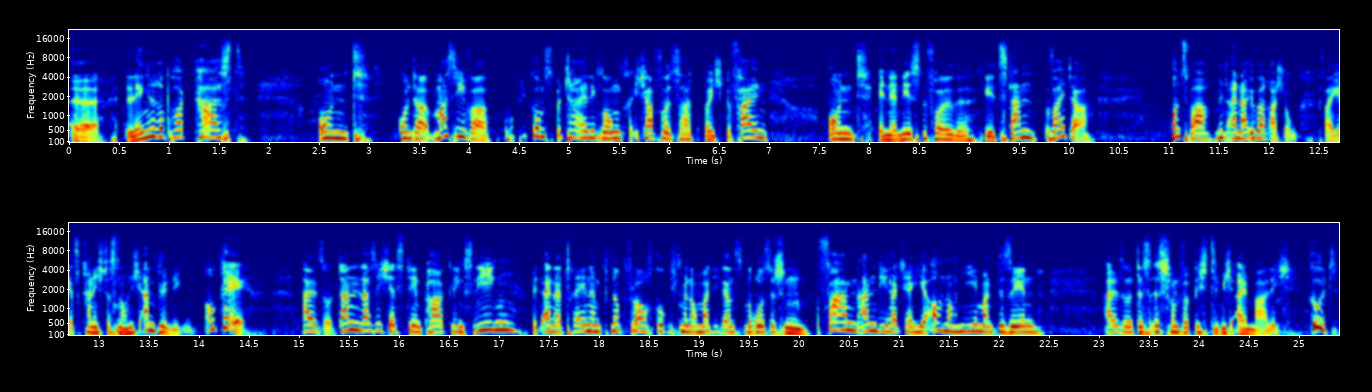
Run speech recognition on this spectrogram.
äh, längere Podcast und unter massiver Publikumsbeteiligung. Ich hoffe, es hat euch gefallen und in der nächsten Folge geht's dann weiter. Und zwar mit einer Überraschung, weil jetzt kann ich das noch nicht ankündigen. Okay. Also, dann lasse ich jetzt den Park links liegen. Mit einer Träne im Knopflauch gucke ich mir noch mal die ganzen russischen Fahnen an. Die hat ja hier auch noch nie jemand gesehen. Also, das ist schon wirklich ziemlich einmalig. Gut,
